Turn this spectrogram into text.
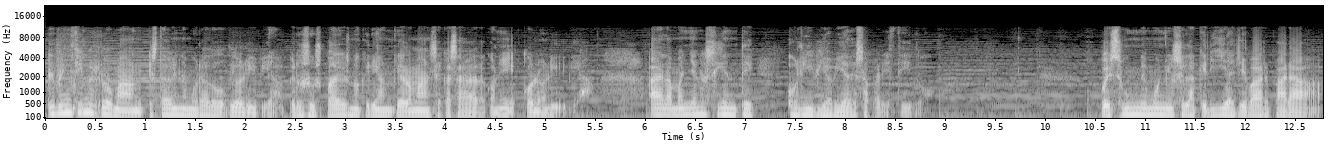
El príncipe Román estaba enamorado de Olivia, pero sus padres no querían que Román se casara con, con Olivia. A la mañana siguiente, Olivia había desaparecido. Pues un demonio se la quería llevar para...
